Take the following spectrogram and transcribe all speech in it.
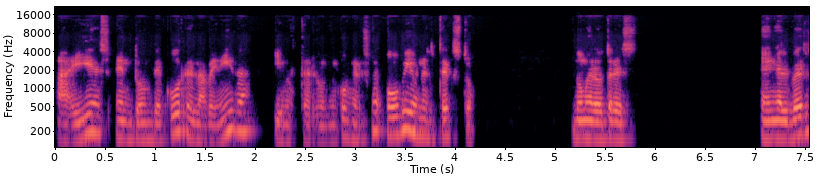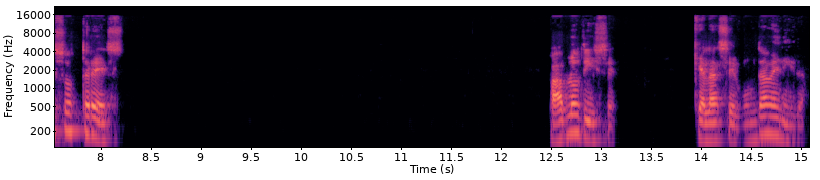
ahí es en donde ocurre la venida y nuestra reunión con es obvio en el texto. Número 3. En el verso 3, Pablo dice que la segunda venida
